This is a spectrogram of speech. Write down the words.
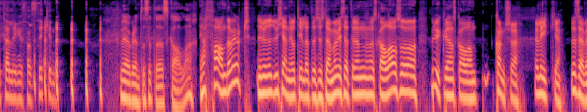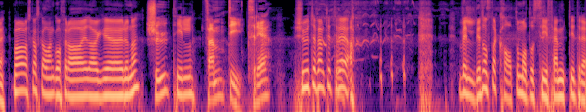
uttelling i statistikken. Vi har jo glemt å sette skala. Ja, faen, det har vi gjort. Rune, du kjenner jo til dette systemet. Vi setter en skala, og så bruker vi den skalaen kanskje. Eller ikke. Det ser vi. Hva skal skalaen gå fra i dag, eh, Rune? Sju Til Fem, ti, tre. 7 til 53, ja. Veldig sånn stakkato måte å si 53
